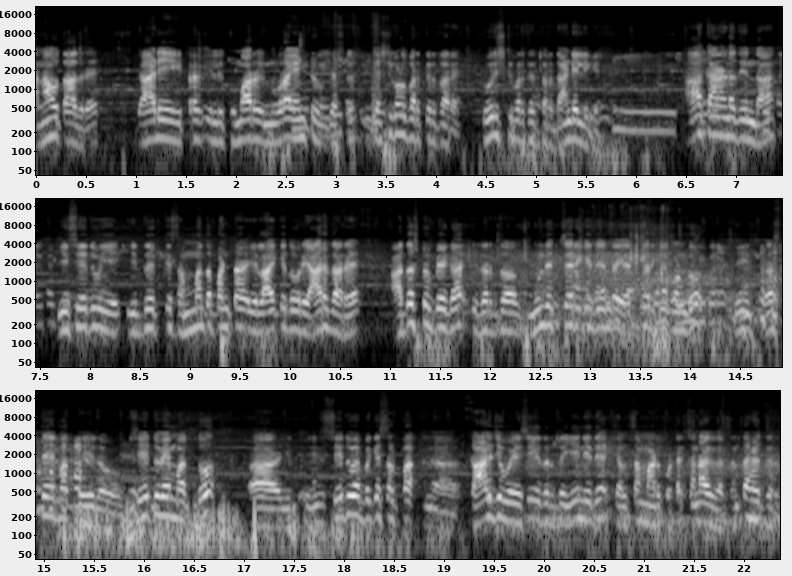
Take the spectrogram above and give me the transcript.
ಅನಾಹುತ ಆದರೆ ಗಾಡಿ ಟ್ರಕ್ ಇಲ್ಲಿ ಸುಮಾರು ನೂರ ಎಂಟು ಗೆಸ್ಟ್ ಗೆಸ್ಟ್ಗಳು ಬರ್ತಿರ್ತಾರೆ ಟೂರಿಸ್ಟ್ ಬರ್ತಿರ್ತಾರೆ ದಾಂಡೇಲಿಗೆ. ಆ ಕಾರಣದಿಂದ ಈ ಸೇತುವೆ ಇದಕ್ಕೆ ಸಂಬಂಧಪಟ್ಟ ಇಲಾಖೆದವರು ಯಾರಿದ್ದಾರೆ, ಆದಷ್ಟು ಬೇಗ ಇದರದ ಮುನ್ನೆಚ್ಚರಿಕೆಯಿಂದ ಎಚ್ಚರಿಕೆಗೊಂಡು ಈ ರಸ್ತೆ ಮತ್ತು ಇದು ಸೇತುವೆ ಮತ್ತು ಸೇತುವೆ ಬಗ್ಗೆ ಸ್ವಲ್ಪ ಕಾಳಜಿ ವಹಿಸಿ ಇದರದ್ದು ಏನಿದೆ ಕೆಲಸ ಮಾಡಿಕೊಟ್ರೆ ಚೆನ್ನಾಗಿರುತ್ತೆ ಅಂತ ಹೇಳ್ತಾರೆ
